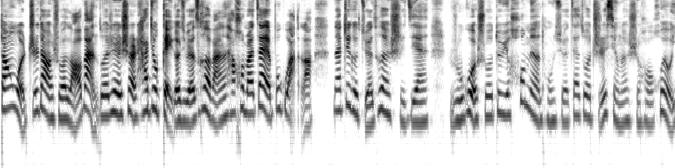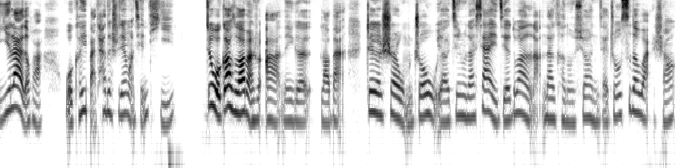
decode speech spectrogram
当我知道说老板做这事儿，他就给个决策，完了他后面再也不管了。那这个决策时间，如果说对于后面的同学在做执行的时候会有依赖的话，我可以把他的时间往前提。就我告诉老板说啊，那个老板，这个事儿我们周五要进入到下一阶段了，那可能需要你在周四的晚上，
